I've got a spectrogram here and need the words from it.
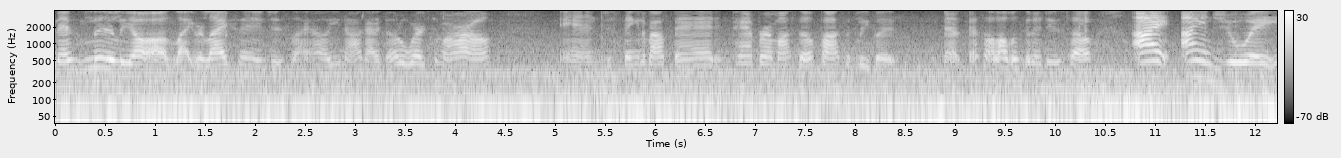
that's literally all like relaxing and just like oh you know i gotta go to work tomorrow and just thinking about that and pampering myself possibly but that, that's all I was gonna do. So I I enjoy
